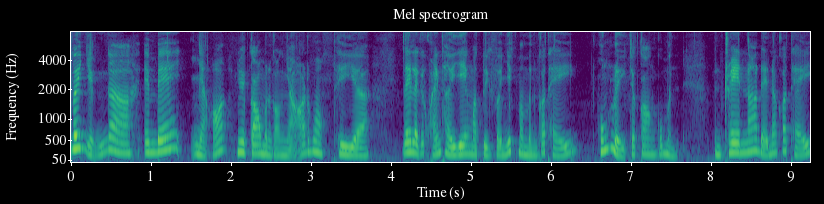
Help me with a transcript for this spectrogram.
với những uh, em bé nhỏ như con mình còn nhỏ đúng không? Thì uh, đây là cái khoảng thời gian mà tuyệt vời nhất mà mình có thể huấn luyện cho con của mình. Mình train nó để nó có thể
